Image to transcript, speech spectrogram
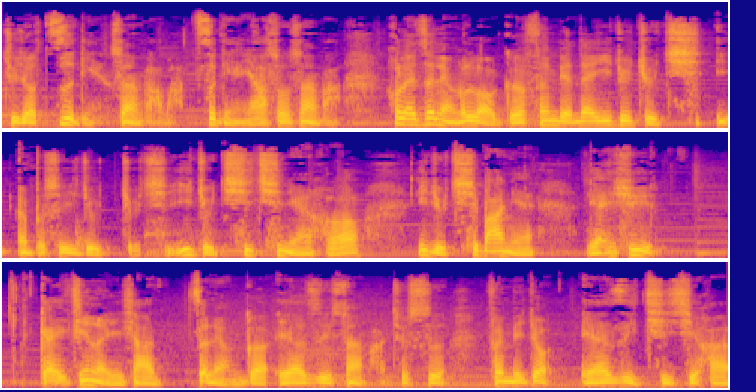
就叫字典算法吧，字典压缩算法。后来这两个老哥分别在一九九七一呃不是一九九七一九七七年和一九七八年连续改进了一下这两个 LZ 算法，就是分别叫 LZ 七七和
